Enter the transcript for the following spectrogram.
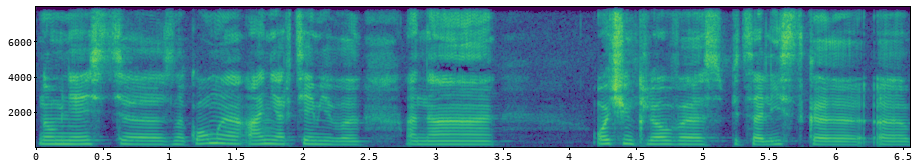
Но у меня есть э, знакомая Аня Артемьева, она очень клевая специалистка э,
